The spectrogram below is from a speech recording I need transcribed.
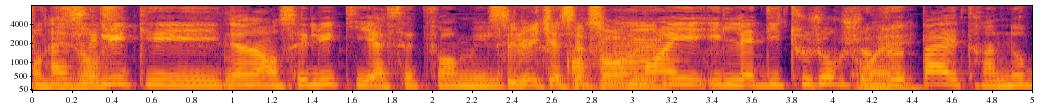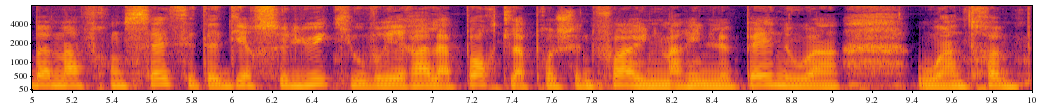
en ah, disant c'est lui qui non non c'est lui qui a cette formule. C'est lui qui a cette en formule. Ce moment, il l'a dit toujours. Je ouais. veux pas être un Obama français, c'est-à-dire celui qui ouvrira la porte la prochaine fois à une Marine Le Pen ou un ou un Trump.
